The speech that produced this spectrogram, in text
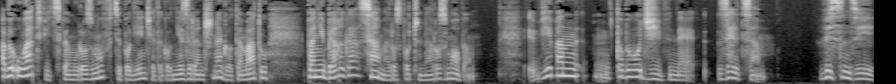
Aby ułatwić swemu rozmówcy podjęcie tego niezręcznego tematu, pani Berga sama rozpoczyna rozmowę. Wie pan, to było dziwne, seltsam. Wissen Sie,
